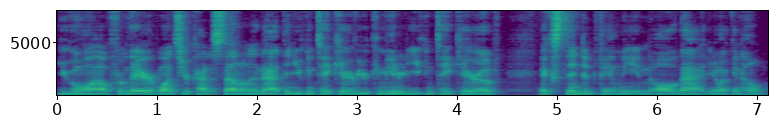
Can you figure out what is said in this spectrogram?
you go out from there once you're kind of settled in that then you can take care of your community. You can take care of extended family and all that you know i can help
